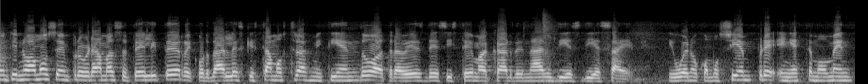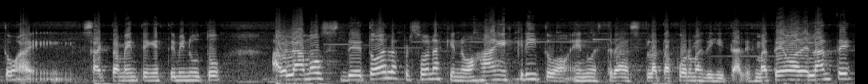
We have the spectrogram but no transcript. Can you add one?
Continuamos en programa satélite. Recordarles que estamos transmitiendo a través de Sistema Cardenal 1010 AM. Y bueno, como siempre, en este momento, exactamente en este minuto, hablamos de todas las personas que nos han escrito en nuestras plataformas digitales. Mateo, adelante,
